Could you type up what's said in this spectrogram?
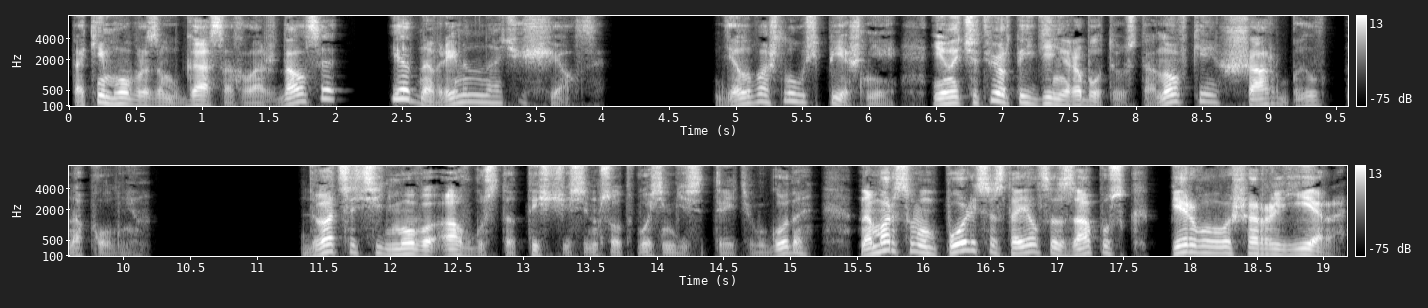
Таким образом газ охлаждался и одновременно очищался. Дело пошло успешнее, и на четвертый день работы установки шар был наполнен. 27 августа 1783 года на Марсовом поле состоялся запуск первого шарльера,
